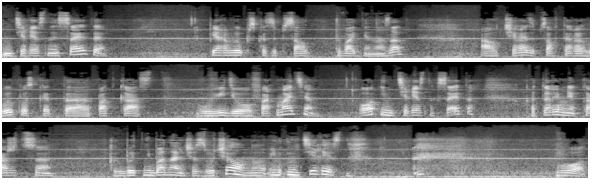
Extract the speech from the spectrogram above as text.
«Интересные сайты». Первый выпуск я записал два дня назад, а вот вчера я записал второй выпуск. Это подкаст в видео формате о интересных сайтах, которые, мне кажется, как бы это не банально сейчас звучало, но интересно. Вот.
